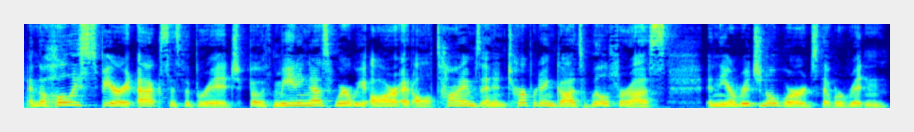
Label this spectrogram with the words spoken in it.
And the Holy Spirit acts as the bridge, both meeting us where we are at all times and interpreting God's will for us in the original words that were written.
